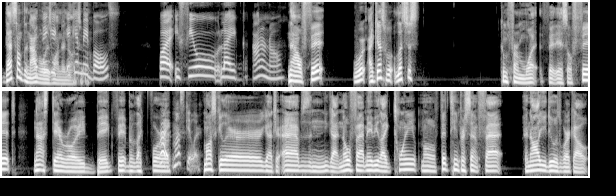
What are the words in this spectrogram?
that's something I've I always think wanted it, to know. It can too. be both, but if you like, I don't know. now fit. We're. I guess we'll, let's just confirm what fit is. So fit, not steroid big fit, but like for right, muscular. muscular, you got your abs, and you got no fat, maybe like 20 or 15% fat, and all you do is work out.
